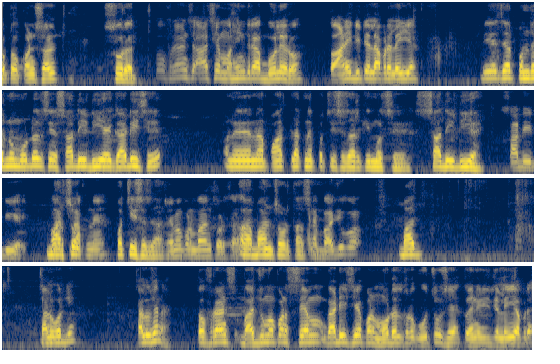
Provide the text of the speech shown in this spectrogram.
ઓટો કન્સલ્ટ સુરત. તો ફ્રેન્ડ્સ આ છે મહિન્દ્રા બોલેરો. તો આની ડિટેલ આપણે લઈએ. બે હજાર પંદરનું મોડલ છે સાદી ડીઆઈ ગાડી છે. અને એના પાંચ લાખ ને પચીસ હજાર કિંમત છે સાદી ડીઆઈ સાદી ડીઆઈ બારસો ને પચીસ હજાર. એમાં પણ બાંધછોડ થશે. આ બાંધછોડ થશે. બાજુ પર બાદ ચાલુ કરજો. ચાલુ છે ને? તો ફ્રેન્ડ્સ બાજુમાં પણ સેમ ગાડી છે પણ મોડલ થોડુંક ઊંચું છે તો એની રીતે લઈએ આપણે.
